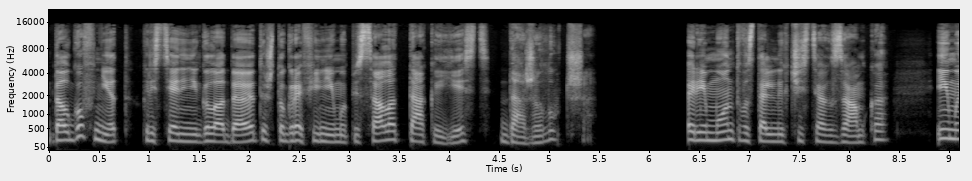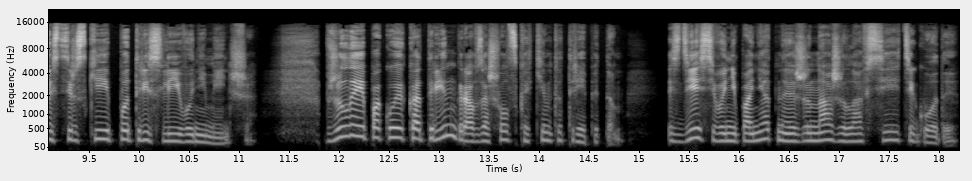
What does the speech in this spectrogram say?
Долгов нет, крестьяне не голодают, и что графиня ему писала, так и есть, даже лучше. Ремонт в остальных частях замка — и мастерские потрясли его не меньше. В жилые покои Катрин граф зашел с каким-то трепетом. Здесь его непонятная жена жила все эти годы.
